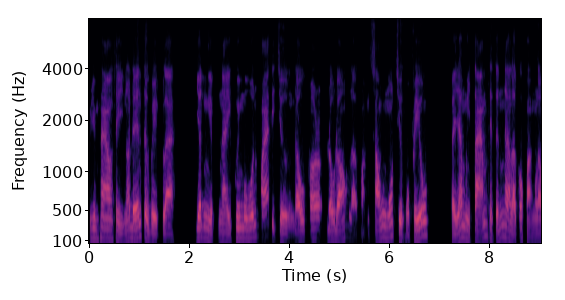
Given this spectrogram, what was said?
Dreamhouse thì nó đến từ việc là doanh nghiệp này quy mô vốn hóa thị trường đâu có đâu đó là khoảng 61 triệu cổ phiếu. Và giá 18 thì tính ra là có khoảng là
